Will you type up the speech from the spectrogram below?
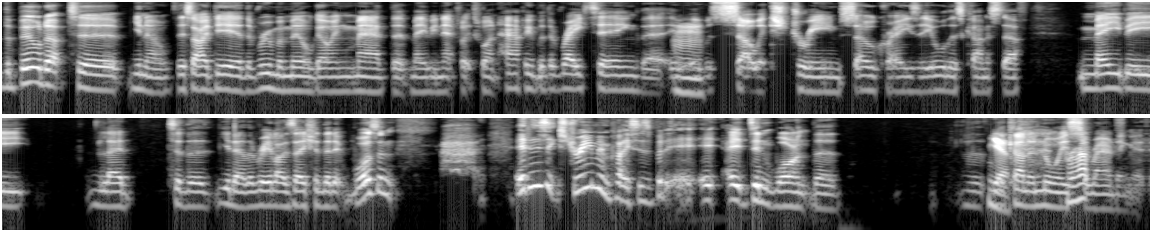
the build up to you know this idea, the rumor mill going mad that maybe Netflix weren't happy with the rating, that it, Mm. it was so extreme, so crazy, all this kind of stuff, maybe led to the you know the realization that it wasn't. It is extreme in places, but it it, it didn't warrant the the, Yeah. the kind of noise Perhap- surrounding it.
